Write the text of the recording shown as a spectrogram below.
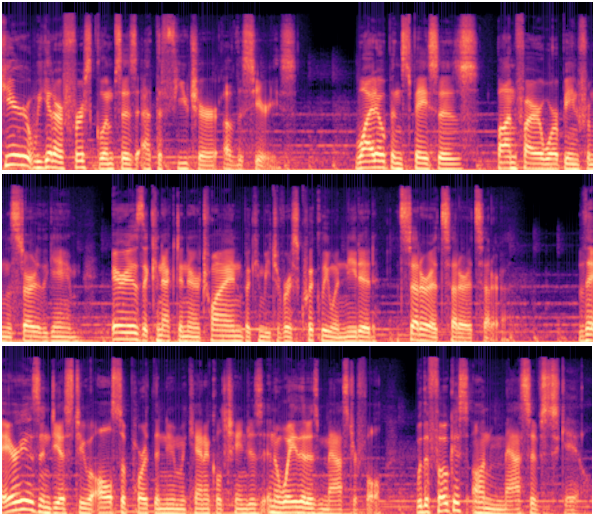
Here, we get our first glimpses at the future of the series. Wide open spaces, bonfire warping from the start of the game, areas that connect and intertwine but can be traversed quickly when needed, etc., etc., etc. The areas in DS2 all support the new mechanical changes in a way that is masterful, with a focus on massive scale.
